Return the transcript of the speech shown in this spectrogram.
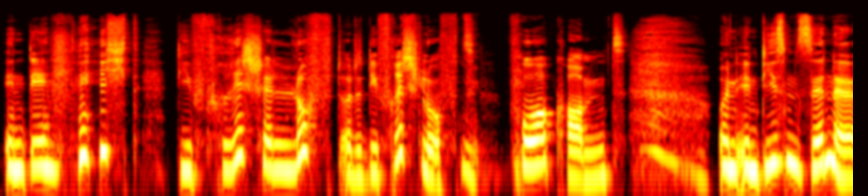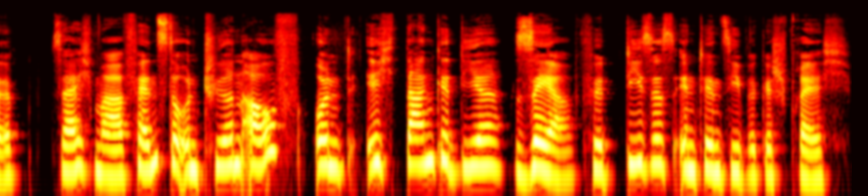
in dem nicht die frische Luft oder die Frischluft vorkommt. Und in diesem Sinne, sag ich mal, Fenster und Türen auf und ich danke dir sehr für dieses intensive Gespräch.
